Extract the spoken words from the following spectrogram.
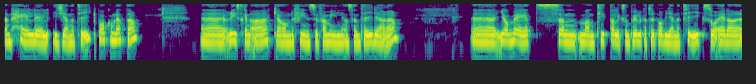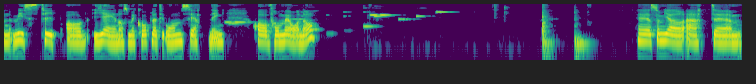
en hel del genetik bakom detta. Eh, risken ökar om det finns i familjen sedan tidigare. Eh, jag vet sen man tittar liksom på olika typer av genetik så är det en viss typ av gener som är kopplade till omsättning av hormoner. Eh, som gör att ehm, eh,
